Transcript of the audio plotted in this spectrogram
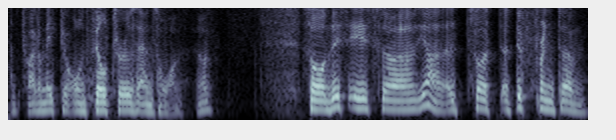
and try to make their own filters and so on. Yeah? So this is, uh, yeah, a, a different, um,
